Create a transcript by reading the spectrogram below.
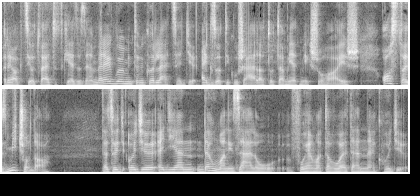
reakciót váltott ki ez az emberekből, mint amikor látsz egy egzotikus állatot, amilyet még soha, és azt, ez micsoda? Tehát, hogy, hogy egy ilyen dehumanizáló folyamata volt ennek, hogy,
